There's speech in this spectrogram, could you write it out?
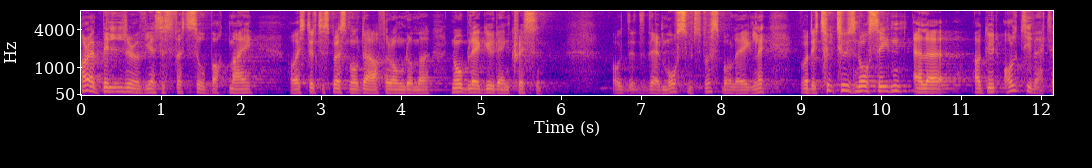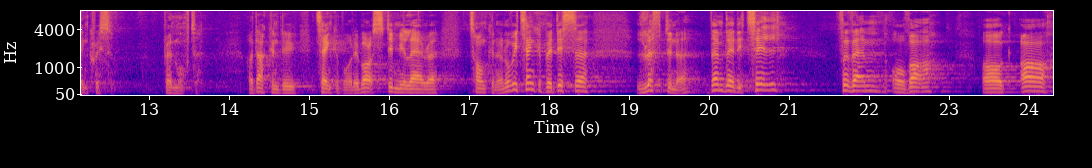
Her er bilder av Jesus' fødsel bak meg. Og Jeg stilte spørsmål der for ungdommer. Nå ble Gud en kristen? Og Det, det er et morsomt spørsmål, egentlig. Var det 2000 år siden, eller har Gud alltid vært en kristen? på en måte? Og Da kan du tenke på det. Bare stimulere tankene. Når vi tenker på disse løftene, hvem ble de til? For hvem og hva? Og ah,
